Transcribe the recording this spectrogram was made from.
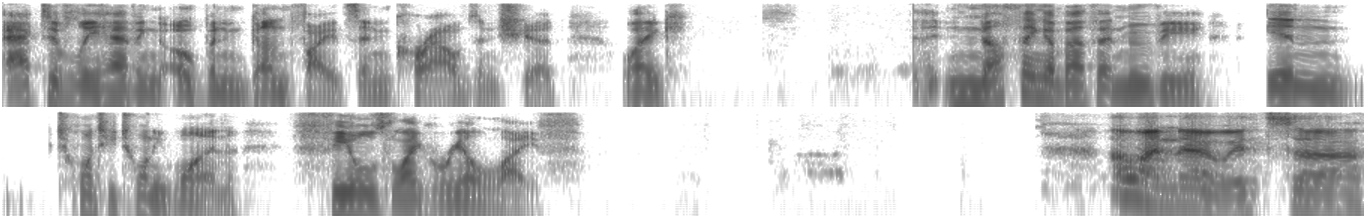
actively having open gunfights in crowds and shit. Like nothing about that movie in 2021 feels like real life. Oh, I know. It's uh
